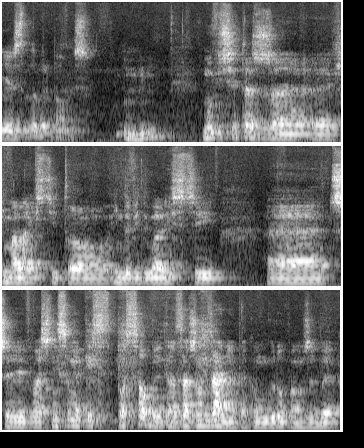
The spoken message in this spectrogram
nie jest to dobry pomysł. Mhm. Mówi się też, że e, Himalaiści to indywidualiści. E, czy właśnie są jakieś sposoby na zarządzanie taką grupą, żeby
